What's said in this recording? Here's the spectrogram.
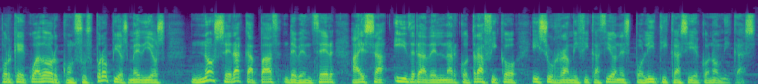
porque Ecuador, con sus propios medios, no será capaz de vencer a esa hidra del narcotráfico y sus ramificaciones políticas y económicas.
